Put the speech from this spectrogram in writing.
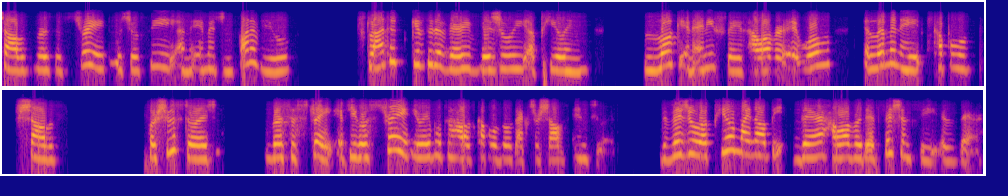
shelves versus straight, which you'll see in the image in front of you, slanted gives it a very visually appealing look in any space. However, it will eliminate a couple of shelves for shoe storage versus straight. If you go straight, you're able to house a couple of those extra shelves into it. The visual appeal might not be there, however, the efficiency is there.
